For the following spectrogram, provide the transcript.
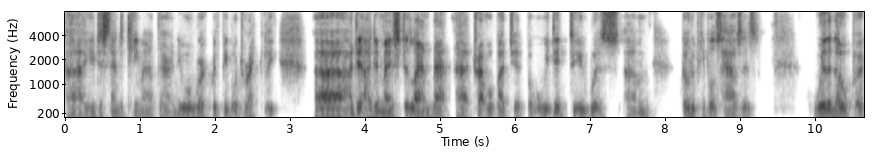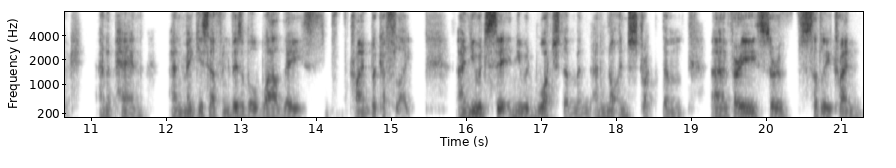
uh, you just send a team out there and you will work with people directly. Uh, I, did, didn't manage to land that travel budget, but what we did do was um, go to people's houses with a notebook and a pen and make yourself invisible while they try and book a flight. And you would sit and you would watch them and, and not instruct them, uh, very sort of subtly try and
